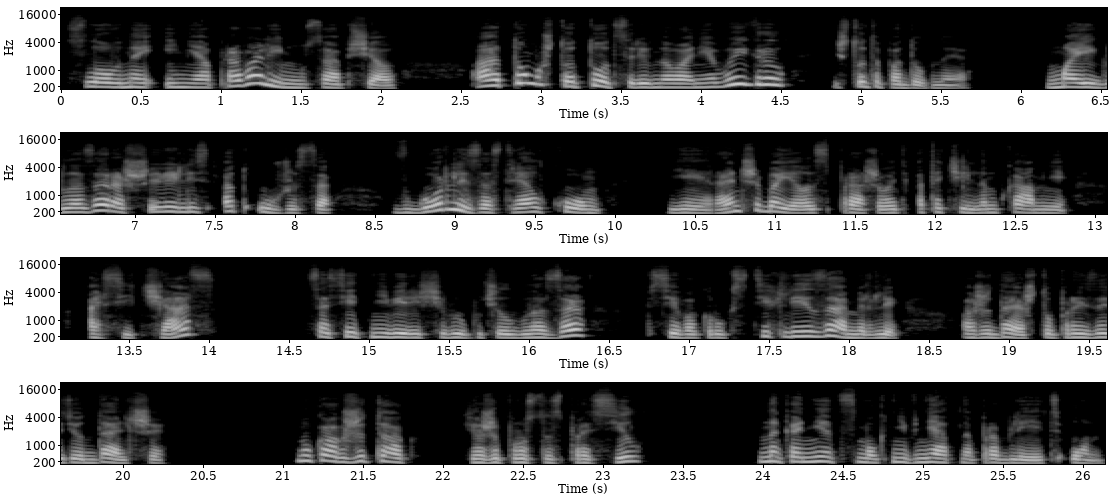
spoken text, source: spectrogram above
словно и не о провале ему сообщал, а о том, что тот соревнование выиграл и что-то подобное. Мои глаза расширились от ужаса, в горле застрял ком, я и раньше боялась спрашивать о точильном камне, а сейчас... Сосед неверяще выпучил глаза, все вокруг стихли и замерли, ожидая, что произойдет дальше. «Ну как же так? Я же просто спросил». Наконец смог невнятно проблеять он.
